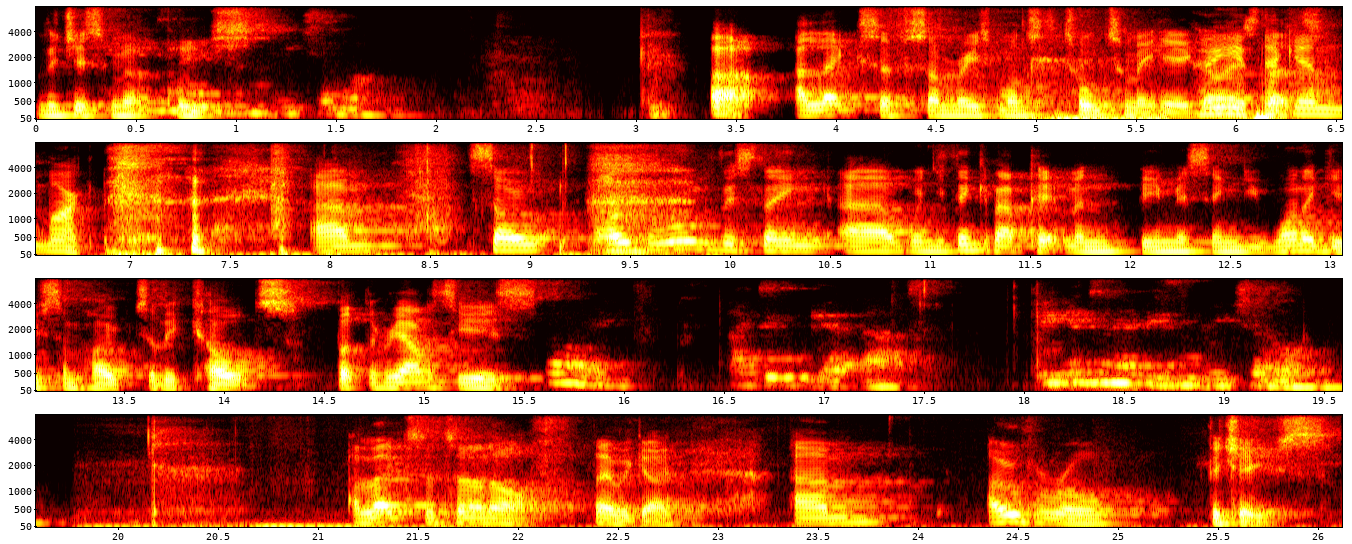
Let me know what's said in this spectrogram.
legitimate piece. Oh, Alexa, for some reason, wants to talk to me here, guys. Who are you picking, Mark? um, so, overall, this thing, uh, when you think about Pittman being missing, you want to give some hope to the Colts, but the reality is. Sorry, I didn't get that. The internet isn't reachable. Alexa, turn off. There we go. Um, overall, the Chiefs.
